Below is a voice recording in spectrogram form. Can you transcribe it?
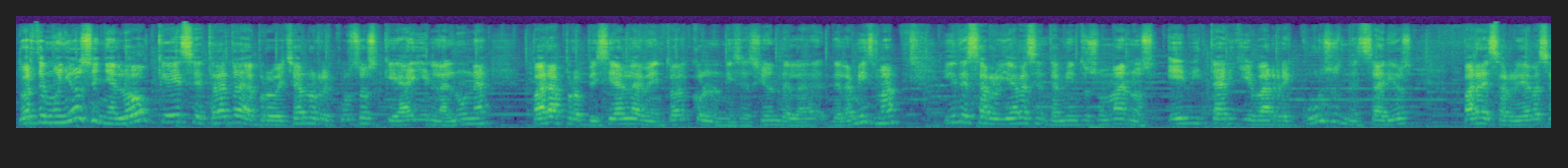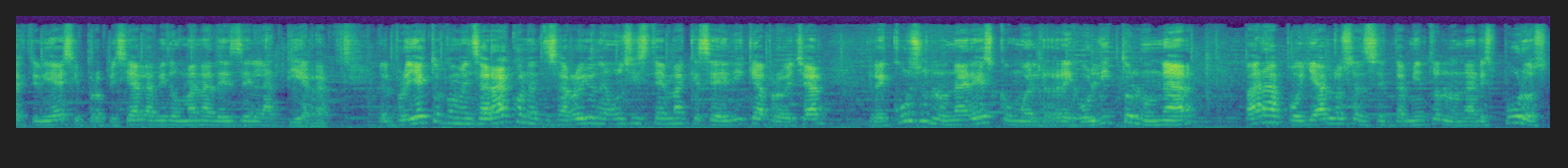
Duarte Muñoz señaló que se trata de aprovechar los recursos que hay en la Luna para propiciar la eventual colonización de la, de la misma y desarrollar asentamientos humanos, evitar llevar recursos necesarios para desarrollar las actividades y propiciar la vida humana desde la Tierra. El proyecto comenzará con el desarrollo de un sistema que se dedique a aprovechar recursos lunares como el regolito lunar para apoyar los asentamientos lunares puros,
